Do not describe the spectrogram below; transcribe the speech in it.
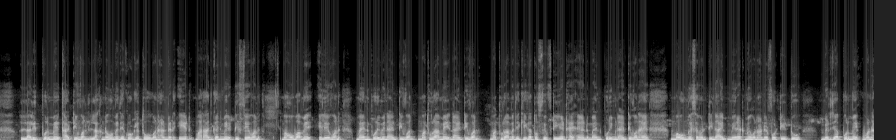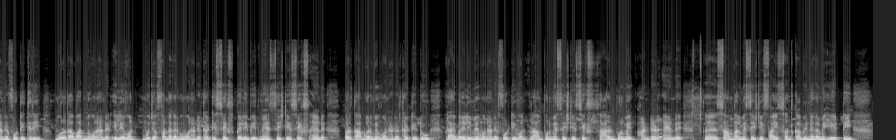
Lalitpur में थर्टी वन लखनऊ में देखोगे तो वन हंड्रेड एट महाराजगंज में एट्टी सेवन महोबा में एलेवन मैनपुरी में नाइन्टी वन मथुरा में नाइन्टी वन मथुरा में देखिएगा तो फिफ्टी एट है एंड मैनपुरी में नाइन्टी वन है, मऊ में सेवेंटी नाइन मेरठ में one hundred forty two Mirzapur में 143 मुरादाबाद में 111 मुजफ्फरनगर में 136 पीलीभीत में 66 एंड प्रतापगढ़ में 132 रायबरेली में 141 रामपुर में 66 सहारनपुर में 100 एंड सांभल में 65 संत कबीर नगर में 80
